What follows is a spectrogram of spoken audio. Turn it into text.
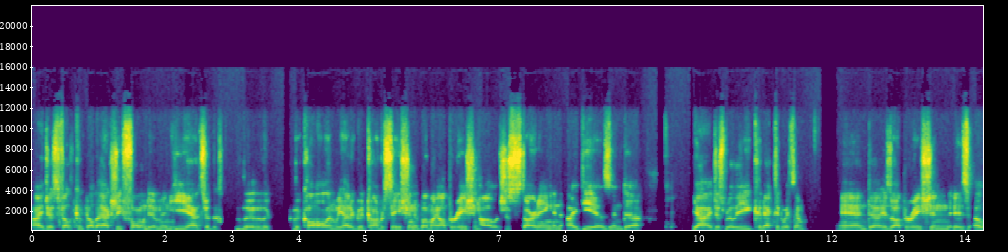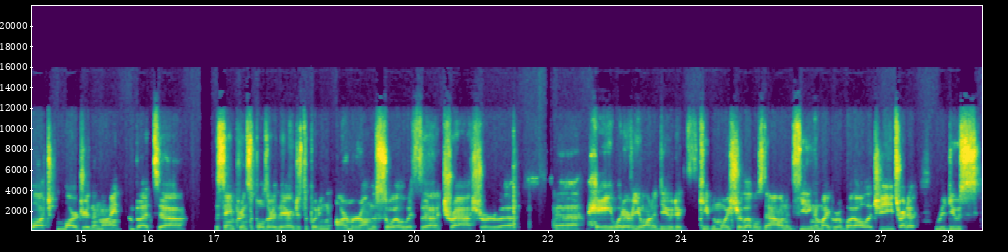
I just felt compelled. I actually phoned him, and he answered the the, the the call and we had a good conversation about my operation, how I was just starting and ideas. And uh, yeah, I just really connected with him. And uh, his operation is a lot larger than mine, but uh, the same principles are there just to putting armor on the soil with uh, trash or uh, uh, hay, whatever you want to do to keep the moisture levels down and feeding the microbiology, trying to reduce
